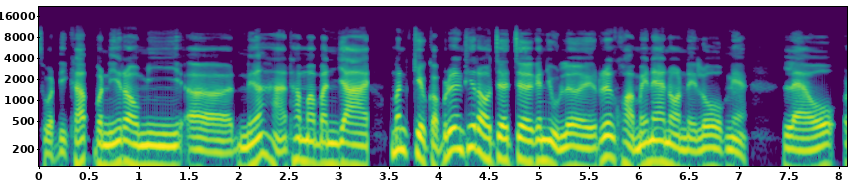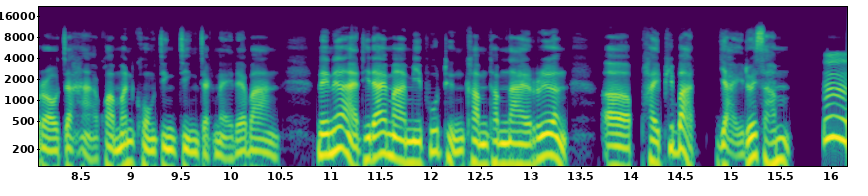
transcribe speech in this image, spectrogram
สวัสดีครับ วันนี้เรามีเอ่อเนื้อหาธรรมบรรยาย มันเกี่ยวกับเรื่องที่เราเจอเจอกันอยู่เลย เรื่องความไม่แน่นอนในโลกเนี่ย แล้วเราจะหาความมั่นคงจริง ๆ จากไหนได้บ้าง ในเนื้อหาที่ได้มามีพูดถึงคำทำนายเรื่องเอ่อภัยพิบัติใหญ่ด้วยซ้ำอืม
